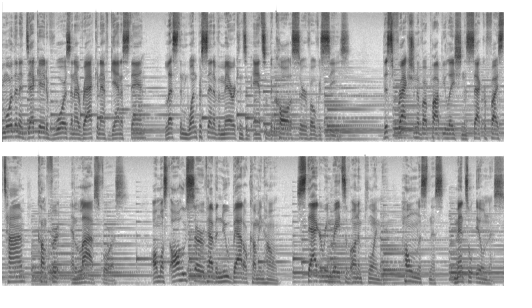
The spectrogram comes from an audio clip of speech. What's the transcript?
more than a decade of wars in Iraq and Afghanistan, less than 1% of Americans have answered the call to serve overseas. This fraction of our population has sacrificed time, comfort, and lives for us. Almost all who serve have a new battle coming home staggering rates of unemployment, homelessness, mental illness.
